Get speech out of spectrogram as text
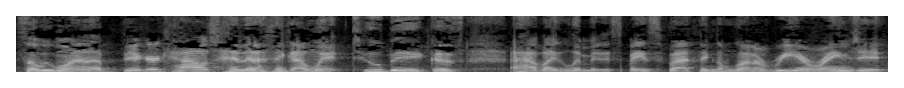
So we wanted a bigger couch, and then I think I went too big because I have like limited space. But I think I'm going to rearrange it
